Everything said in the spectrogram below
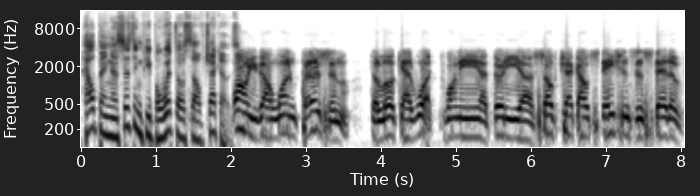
helping, assisting people with those self checkouts. Well, you got one person to look at what 20, uh, 30 uh, self checkout stations instead of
